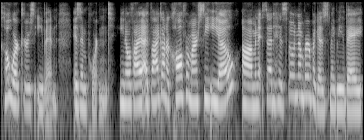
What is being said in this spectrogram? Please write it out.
coworkers, even is important. You know, if I if I got a call from our CEO um, and it said his phone number because maybe they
